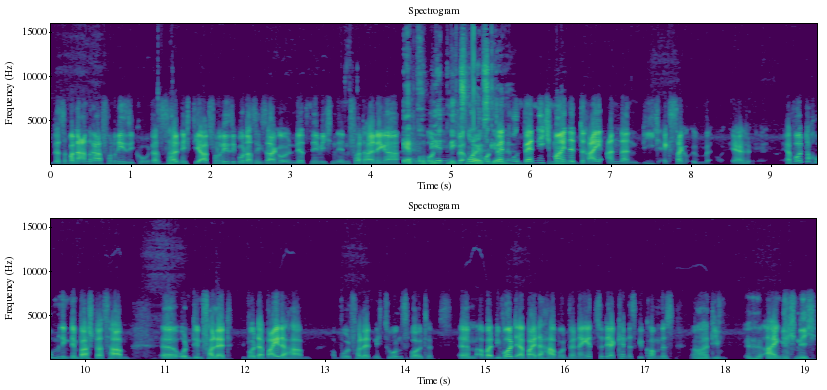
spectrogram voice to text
das ist aber eine andere Art von Risiko. Das ist halt nicht die Art von Risiko, dass ich sage, und jetzt nehme ich einen Innenverteidiger. Er probiert und, nichts und, Neues und, wenn, gerne. und wenn ich meine drei anderen, die ich extra. Er, er wollte doch unbedingt den Bastas haben äh, und den Fallett. Die wollte er beide haben. Obwohl Fallett nicht zu uns wollte. Ähm, aber die wollte er beide haben. Und wenn er jetzt zu der Erkenntnis gekommen ist, ah, die äh, eigentlich nicht.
